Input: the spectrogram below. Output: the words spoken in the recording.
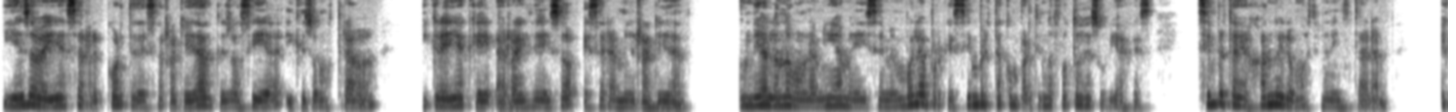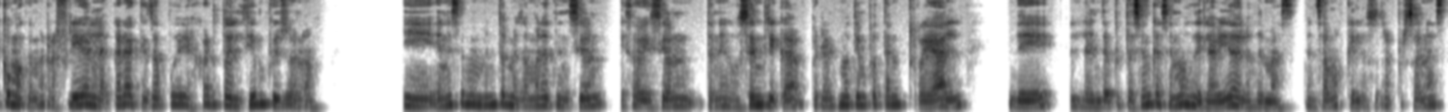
y ella veía ese recorte de esa realidad que yo hacía y que yo mostraba y creía que a raíz de eso esa era mi realidad. Un día hablando con una amiga me dice, me envuela porque siempre está compartiendo fotos de sus viajes Siempre está viajando y lo muestra en Instagram. Es como que me refriega en la cara que ella puede viajar todo el tiempo y yo no. Y en ese momento me llamó la atención esa visión tan egocéntrica, pero al mismo tiempo tan real de la interpretación que hacemos de la vida de los demás. Pensamos que las otras personas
